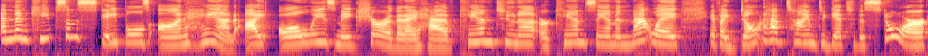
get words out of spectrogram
And then keep some staples on hand. I always make sure that I have canned tuna or canned salmon. That way, if I don't have time to get to the store,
